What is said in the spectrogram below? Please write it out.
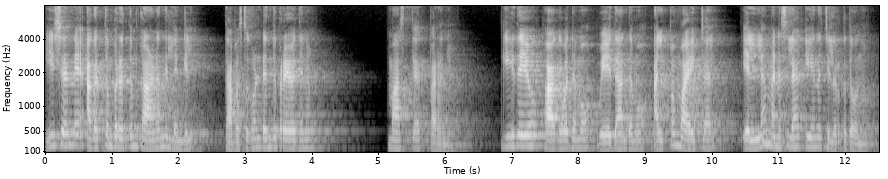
ഈശ്വരനെ അകത്തും പുറത്തും കാണുന്നില്ലെങ്കിൽ തപസ് കൊണ്ടെന്ത് പ്രയോജനം? മാസ്റ്റർ പറഞ്ഞു. ഗീതയോ ഭാഗവതമോ വേദാന്തമോ അല്പം വായിച്ചാൽ എല്ലാം മനസ്സിലാക്കിയെന്ന് ചിലർക്ക് തോന്നും.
